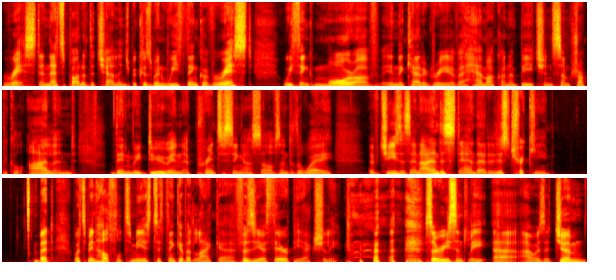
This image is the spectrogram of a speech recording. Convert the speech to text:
rest. And that's part of the challenge because when we think of rest, we think more of in the category of a hammock on a beach in some tropical island than we do in apprenticing ourselves under the way of Jesus. And I understand that it is tricky. But what's been helpful to me is to think of it like uh, physiotherapy, actually. so recently, uh, I was at gym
